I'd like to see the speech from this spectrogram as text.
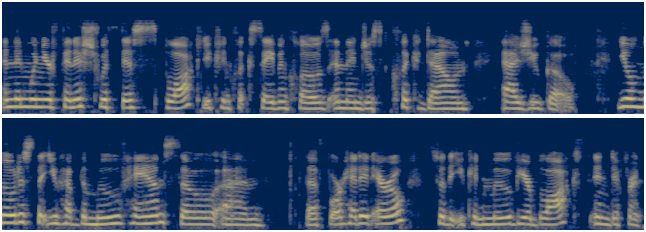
And then when you're finished with this block, you can click Save and Close and then just click down as you go. You'll notice that you have the move hand, so um, the four-headed arrow, so that you can move your blocks in different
